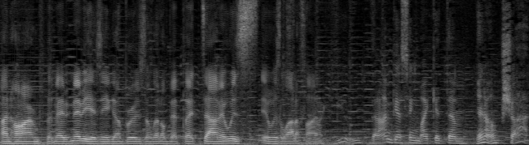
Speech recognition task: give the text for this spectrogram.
unharmed, but maybe maybe his ego bruised a little bit, but um, it was it was a lot of fun. You that I'm guessing might get them, you know, shot.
